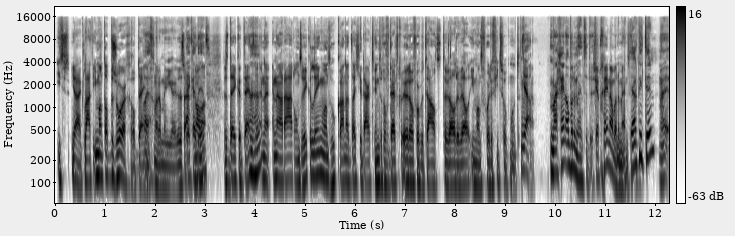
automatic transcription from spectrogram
iets. Ja, ik laat iemand dat bezorgen op de een of andere manier. Dat is eigenlijk wel, Decadent. dat is decadent en, en een rare ontwikkeling. Want hoe kan het dat je daar 20 of 30 euro voor betaalt terwijl er wel iemand voor de fiets op moet? Ja. Maar geen abonnementen dus. Ik heb geen abonnement. Jij ook niet, Tim? Nee.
